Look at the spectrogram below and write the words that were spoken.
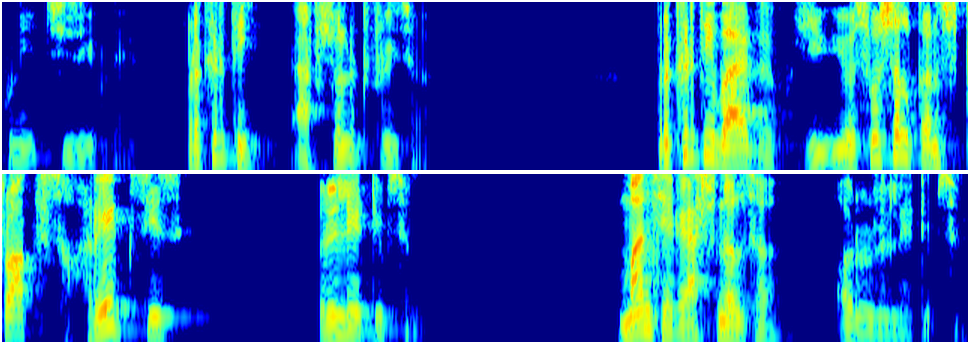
कुनै चिजै हुँदैन। प्रकृति एब्सोल्युट फ्री छ। प्रकृति बाहेक यो सोसल कन्स्ट्रक्ट्स हरेक चिज रिलेटिभ छन्। मान्छे ऱ्यासनल छ अरू रिलेटिभ छन्।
